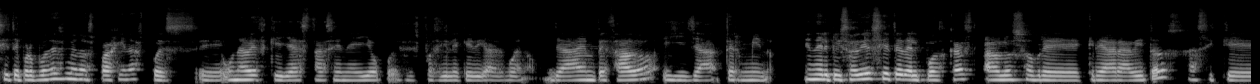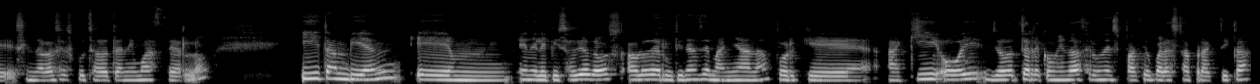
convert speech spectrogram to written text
si te propones menos páginas, pues eh, una vez que ya estás en ello, pues es posible que digas, bueno, ya he empezado y ya termino. En el episodio 7 del podcast hablo sobre crear hábitos, así que si no lo has escuchado te animo a hacerlo. Y también em, en el episodio 2 hablo de rutinas de mañana porque aquí hoy yo te recomiendo hacer un espacio para esta práctica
